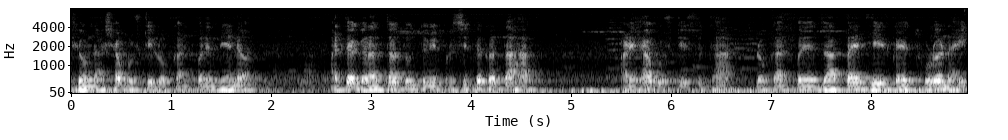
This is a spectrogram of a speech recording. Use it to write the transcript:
ठेवून अशा गोष्टी लोकांपर्यंत नेणं आणि त्या ग्रंथातून तुम्ही प्रसिद्ध करत आहात. आणि ह्या गोष्टीसुद्धा लोकांपर्यंत जात आहेत हे काही थोडं नाही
